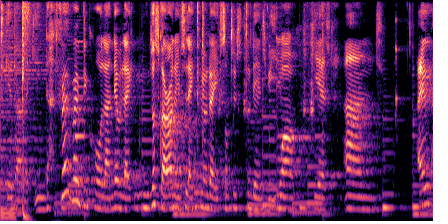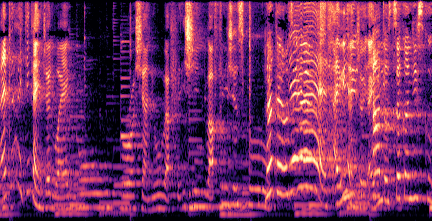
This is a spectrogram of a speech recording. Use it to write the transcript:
together like in that very very big hall and then we like we just go around and you see like three hundred and something students with Wow. Yes, and I I, I think I enjoyed why I go rush and you were finishing you are finishing school. That kind of yes, I really enjoyed. it. I out really, of secondary school.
